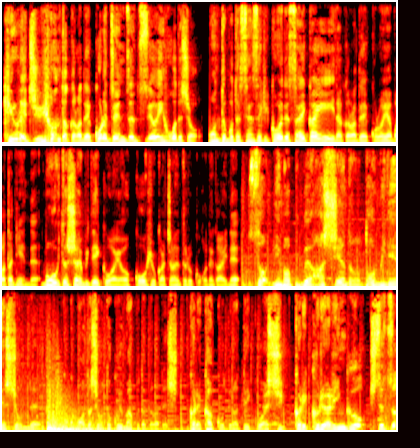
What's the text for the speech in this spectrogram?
キルレ14だからね、これ全然強い方でしょ。ほんともって戦績これで最下位だからね、これはまたにね。もう一試合見ていくわよ。高評価、チャンネル登録お願いね。さあ、2マップ目8エンドのドミネーションで、ここも私の得意マップだからね、しっかり核を狙っていくわよ。しっかりクリアリングをしつつ、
